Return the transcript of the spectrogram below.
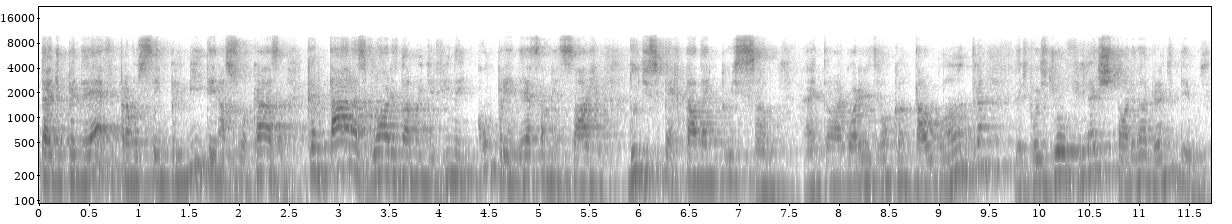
Pede o PDF para você imprimir, ter na sua casa, cantar as glórias da Mãe Divina e compreender essa mensagem do despertar da intuição. Né? Então agora eles vão cantar o mantra depois de ouvir a história da grande deusa.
